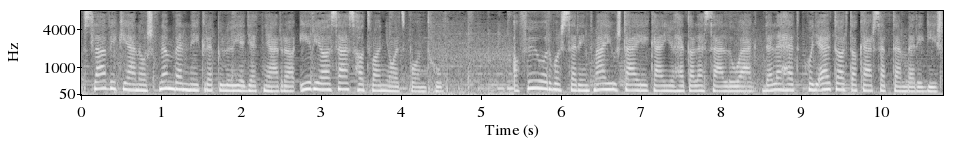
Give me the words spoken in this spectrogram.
Szlávik János, nem vennék repülőjegyet nyárra, írja a 168.hu. A főorvos szerint május tájékán jöhet a leszállóág, de lehet, hogy eltart akár szeptemberig is.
